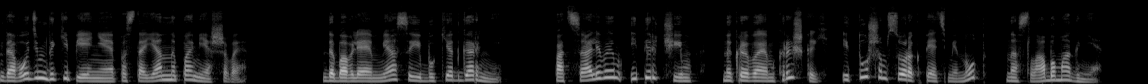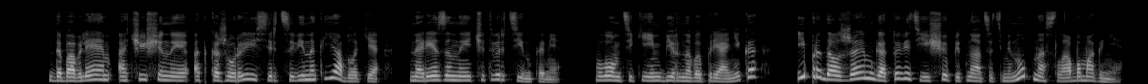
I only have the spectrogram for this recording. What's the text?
доводим до кипения, постоянно помешивая. Добавляем мясо и букет гарни. Подсаливаем и перчим, накрываем крышкой и тушим 45 минут на слабом огне. Добавляем очищенные от кожуры и сердцевинок яблоки, нарезанные четвертинками, ломтики имбирного пряника и продолжаем готовить еще 15 минут на слабом огне.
